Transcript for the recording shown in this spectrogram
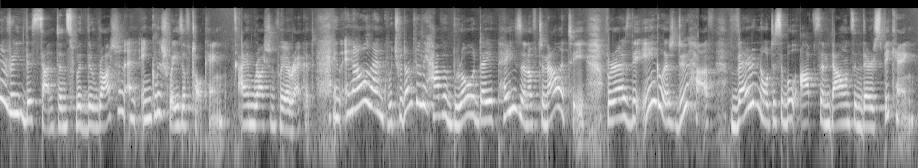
me read this sentence with the Russian and English ways of talking. I am Russian for your record. In, our language, we don't really have a broad diapason of tonality, whereas the English do have very noticeable ups and downs in their speaking.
